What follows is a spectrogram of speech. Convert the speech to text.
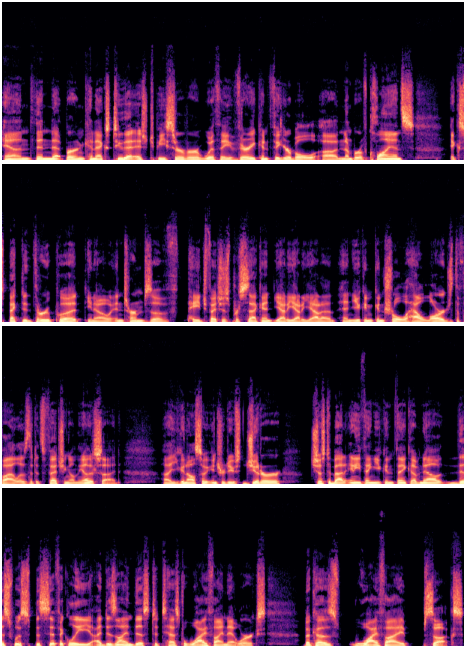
and then NetBurn connects to that HTTP server with a very configurable uh, number of clients, expected throughput, you know, in terms of page fetches per second, yada, yada, yada. And you can control how large the file is that it's fetching on the other side. Uh, you can also introduce jitter, just about anything you can think of. Now, this was specifically, I designed this to test Wi Fi networks because Wi Fi sucks.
